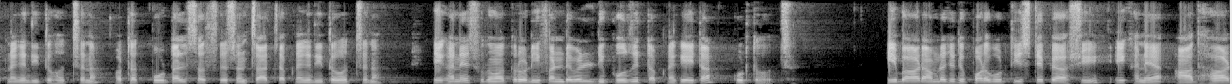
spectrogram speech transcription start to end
আপনাকে দিতে হচ্ছে না, অর্থাৎ পোর্টাল সাবস্ক্রিপশন চার্জ আপনাকে দিতে হচ্ছে না। এখানে শুধুমাত্র রিফান্ডেবল ডিপোজিট আপনাকে এটা করতে হচ্ছে। এবার আমরা যদি পরবর্তী স্টেপে আসি, এখানে আধার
